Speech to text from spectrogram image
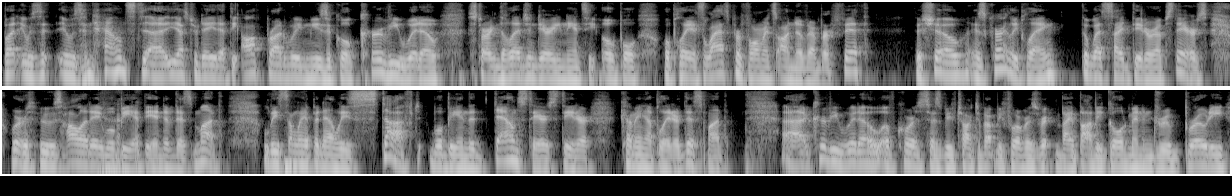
But it was it was announced uh, yesterday that the off Broadway musical Curvy Widow, starring the legendary Nancy Opel, will play its last performance on November fifth. The show is currently playing the West Side Theater upstairs, where whose holiday will be at the end of this month. Lisa Lampanelli's Stuffed will be in the downstairs theater coming up later this month. Uh, Curvy Widow, of course, as we've talked about before, was written by Bobby Goldman and Drew Brody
